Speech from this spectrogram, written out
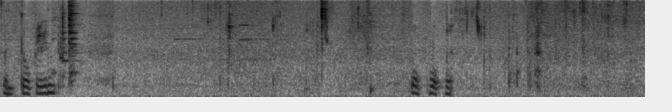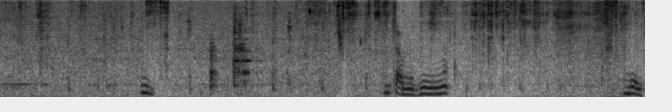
ฝนตกลิ้นปกปกๆเลย อืมมันจับมันหึงเนาะบุก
